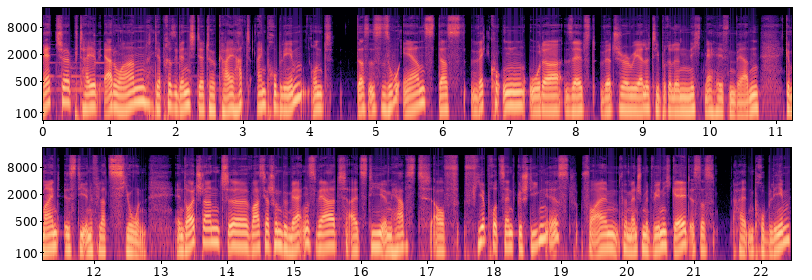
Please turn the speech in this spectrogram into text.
Recep Tayyip Erdogan, der Präsident der Türkei, hat ein Problem und das ist so ernst, dass Weggucken oder selbst Virtual Reality Brillen nicht mehr helfen werden. Gemeint ist die Inflation. In Deutschland äh, war es ja schon bemerkenswert, als die im Herbst auf 4% gestiegen ist. Vor allem für Menschen mit wenig Geld ist das halt ein Problem,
